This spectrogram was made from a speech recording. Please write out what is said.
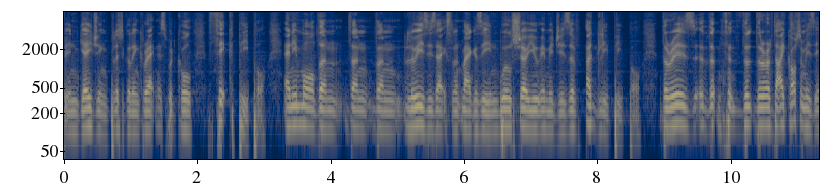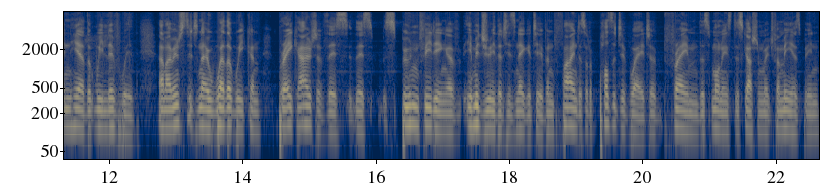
engaging political incorrectness, would call thick people, any more than, than, than Louise's excellent magazine will show you images of ugly people. There, is, the, the, there are dichotomies in here that we live with, and I'm interested to know whether we can break out of this, this spoon feeding of imagery that is negative and find a sort of positive way to frame this morning's discussion, which for me has been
